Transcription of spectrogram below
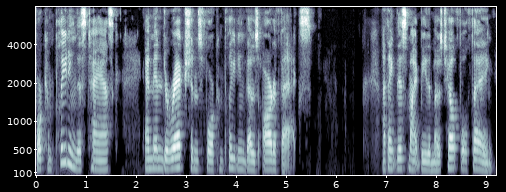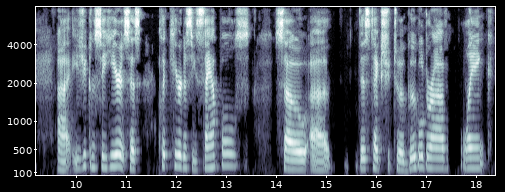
for completing this task and then directions for completing those artifacts. I think this might be the most helpful thing. Uh, as you can see here, it says click here to see samples. So uh, this takes you to a Google Drive link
